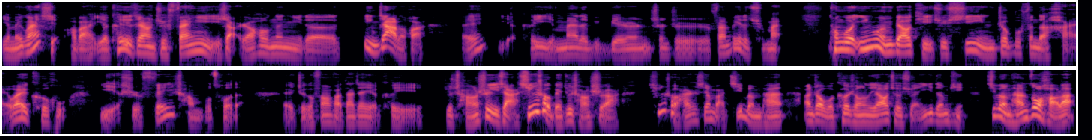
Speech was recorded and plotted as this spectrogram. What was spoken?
也没关系，好吧，也可以这样去翻译一下。然后呢，你的定价的话，哎，也可以卖的比别人甚至翻倍的去卖。通过英文标题去吸引这部分的海外客户也是非常不错的。哎，这个方法大家也可以去尝试一下。新手别去尝试啊，新手还是先把基本盘按照我课程的要求选一等品，基本盘做好了，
